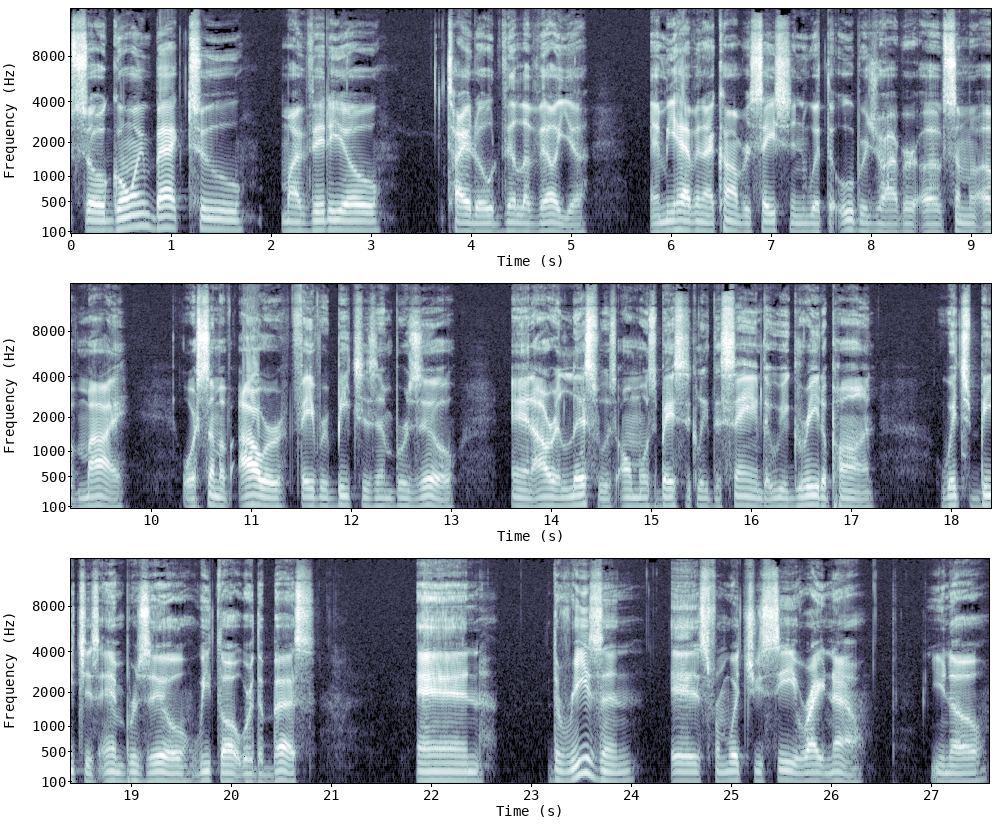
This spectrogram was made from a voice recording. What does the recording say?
So going back to my video titled Vila Velha, and me having that conversation with the Uber driver of some of my or some of our favorite beaches in Brazil, and our list was almost basically the same that we agreed upon which beaches in Brazil we thought were the best. And the reason is from what you see right now. You know,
